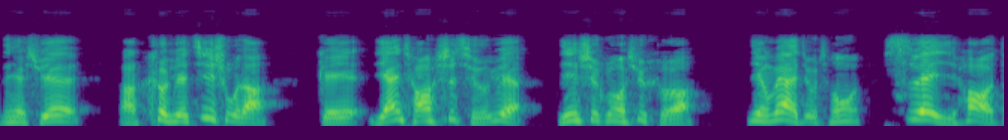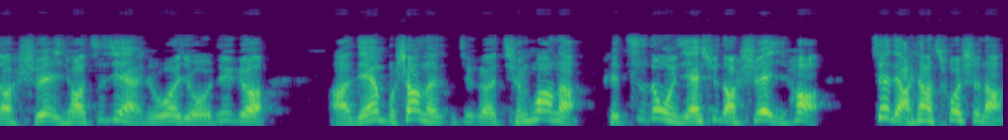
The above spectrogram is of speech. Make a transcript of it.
那些学。啊，科学技术的给延长十七个月临时工作许可，另外就从四月一号到十月一号之间，如果有这个啊连不上的这个情况呢，可以自动延续到十月一号。这两项措施呢，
